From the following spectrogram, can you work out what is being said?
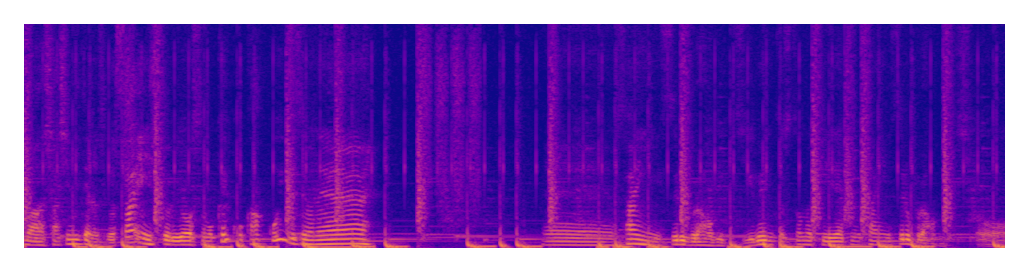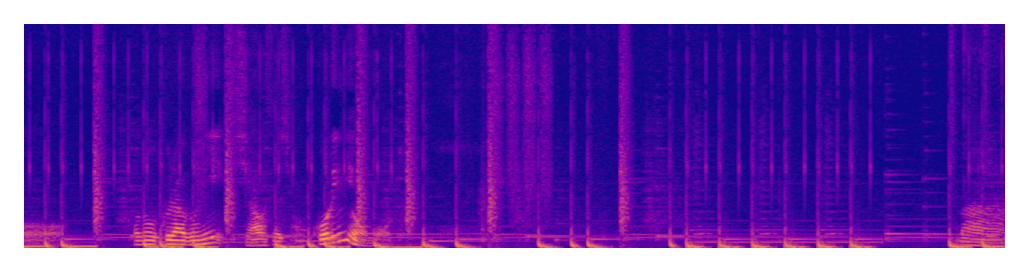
まあ写真見てるんですけど、サインしてる様子も結構かっこいいんですよね。サインするブラホビッチ、ユベントスとの契約にサインするブラホビッチと。このクラブに幸せし誇りに思うと。まあ、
